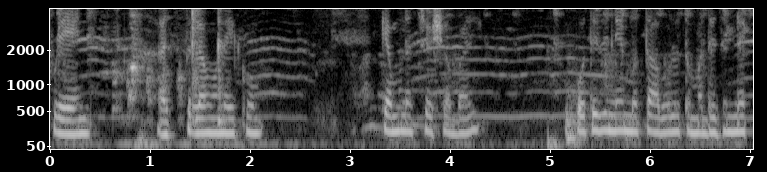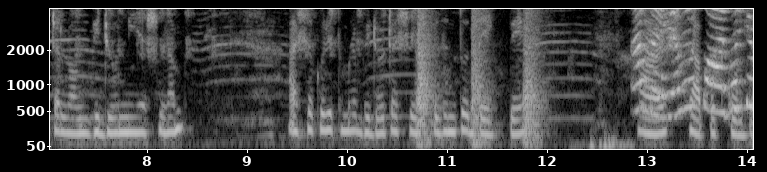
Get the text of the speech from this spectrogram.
ফ্রেন্ডস আসসালামু আলাইকুম কেমন আছো সবাই? প্রতিদিনের মতো আবারও তোমাদের জন্য একটা লং ভিডিও নিয়ে আসলাম। আশা করি তোমরা ভিডিওটা শেষ পর্যন্ত দেখবে আর সাপোর্ট করবে।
